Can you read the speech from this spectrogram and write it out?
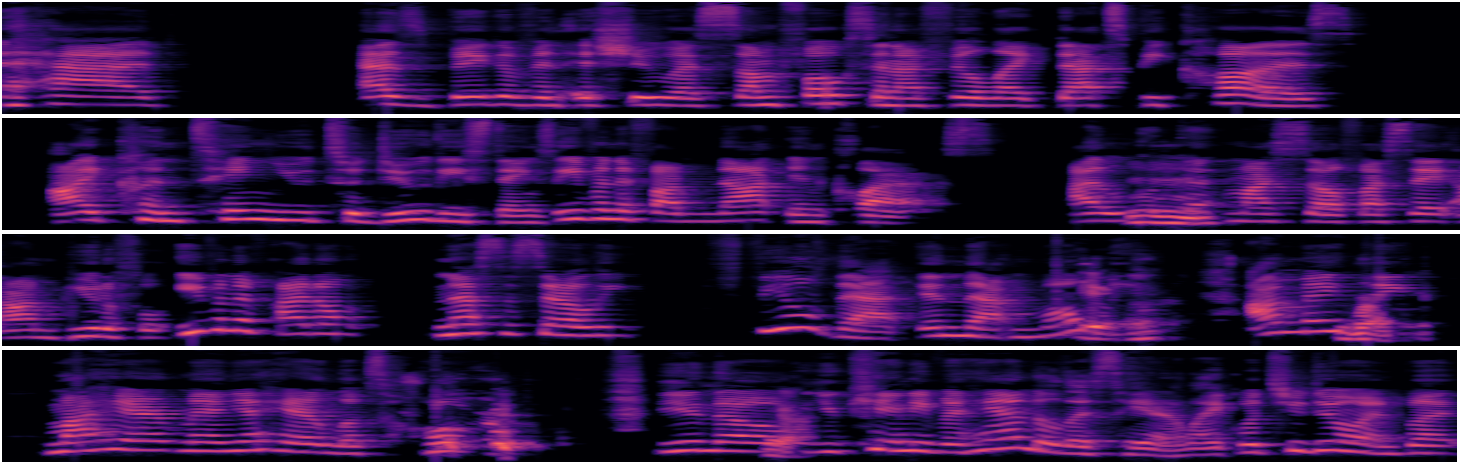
had as big of an issue as some folks. And I feel like that's because I continue to do these things, even if I'm not in class. I look mm. at myself, I say, I'm beautiful, even if I don't necessarily feel that in that moment. Yeah. I may right. think, my hair, man, your hair looks horrible you know, yeah. you can't even handle this hair. Like, what you doing? But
